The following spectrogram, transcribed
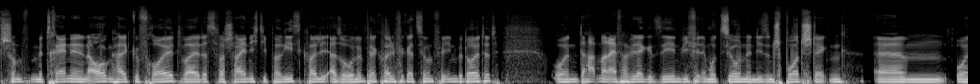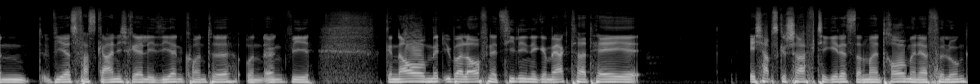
schon mit Tränen in den Augen halt gefreut, weil das wahrscheinlich die Paris, -Quali also Olympia-Qualifikation für ihn bedeutet. Und da hat man einfach wieder gesehen, wie viele Emotionen in diesen Sport stecken ähm, und wie er es fast gar nicht realisieren konnte und irgendwie genau mit überlaufender Ziellinie gemerkt hat, hey, ich habe es geschafft, hier geht es dann mein Traum in Erfüllung.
